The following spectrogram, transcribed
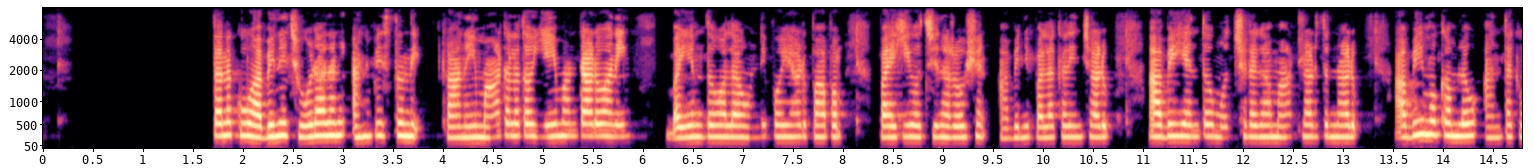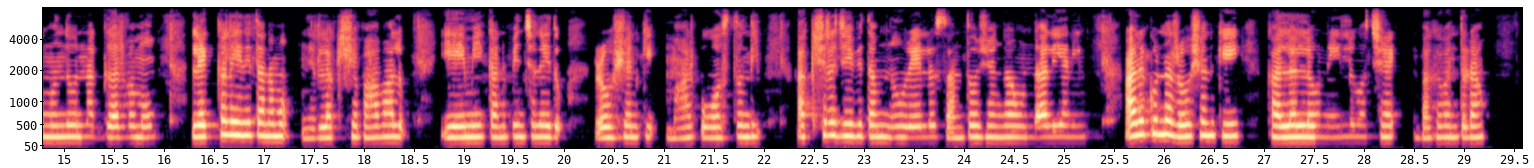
తనకు అభిని చూడాలని అనిపిస్తుంది. కానీ మాటలతో ఏమంటాడో అని భయంతో అలా ఉండిపోయాడు పాపం. పైకి వచ్చిన రోషన్ అభిని పలకరించాడు. అభి ఎంతో ముచ్చటగా మాట్లాడుతున్నాడు. అభి ముఖంలో అంతకుముందు ఉన్న గర్వము లెక్కలేనితనము నిర్లక్ష్య భావాలు ఏమీ కనిపించలేదు. రోషన్కి మార్పు వస్తుంది. అక్షర జీవితం నూరేళ్ళు సంతోషంగా ఉండాలి అని అనుకున్న రోషన్కి కళ్ళల్లో నీళ్ళు వచ్చాయి. భగవంతుడా!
